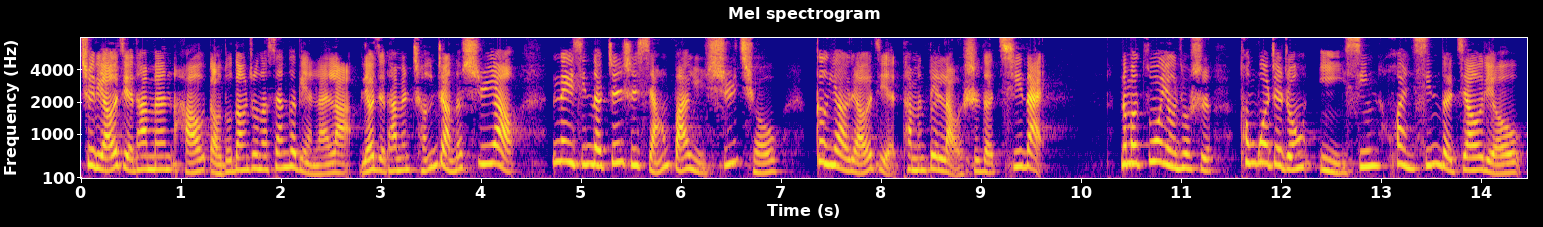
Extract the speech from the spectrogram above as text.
去了解他们。好，导读当中的三个点来了：了解他们成长的需要，内心的真实想法与需求，更要了解他们对老师的期待。那么作用就是通过这种以心换心的交流。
